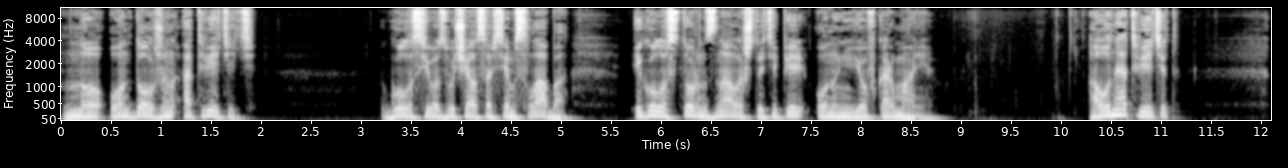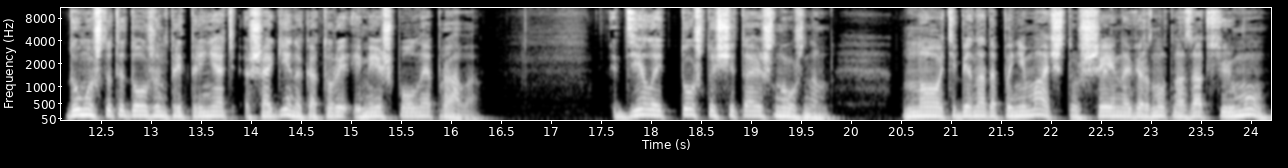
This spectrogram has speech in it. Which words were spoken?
Но он должен ответить. Голос его звучал совсем слабо, и голос Торн знала, что теперь он у нее в кармане. А он и ответит. «Думаю, что ты должен предпринять шаги, на которые имеешь полное право. Делай то, что считаешь нужным, но тебе надо понимать, что Шейна вернут назад в тюрьму,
